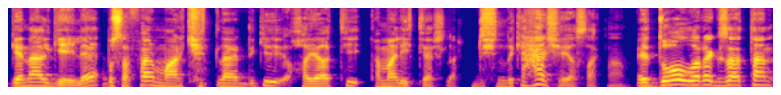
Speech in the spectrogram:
genelgeyle bu sefer marketlerdeki hayati temel ihtiyaçlar dışındaki her şey yasaklandı. E doğal olarak zaten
